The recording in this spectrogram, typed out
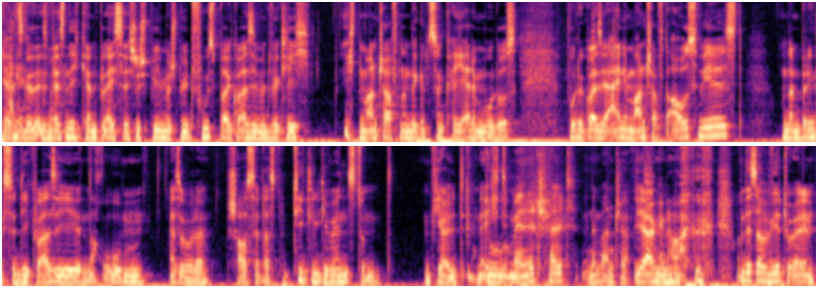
ganz gut, wer es nicht kennt, Playstation-Spiel, man spielt Fußball quasi mit wirklich echten Mannschaften und da gibt es so einen Karrieremodus, wo du quasi eine Mannschaft auswählst und dann bringst du die quasi nach oben, also oder schaust du, dass du Titel gewinnst und wie halt in echt. Du managst halt eine Mannschaft. Ja, genau. Und das aber virtuell.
